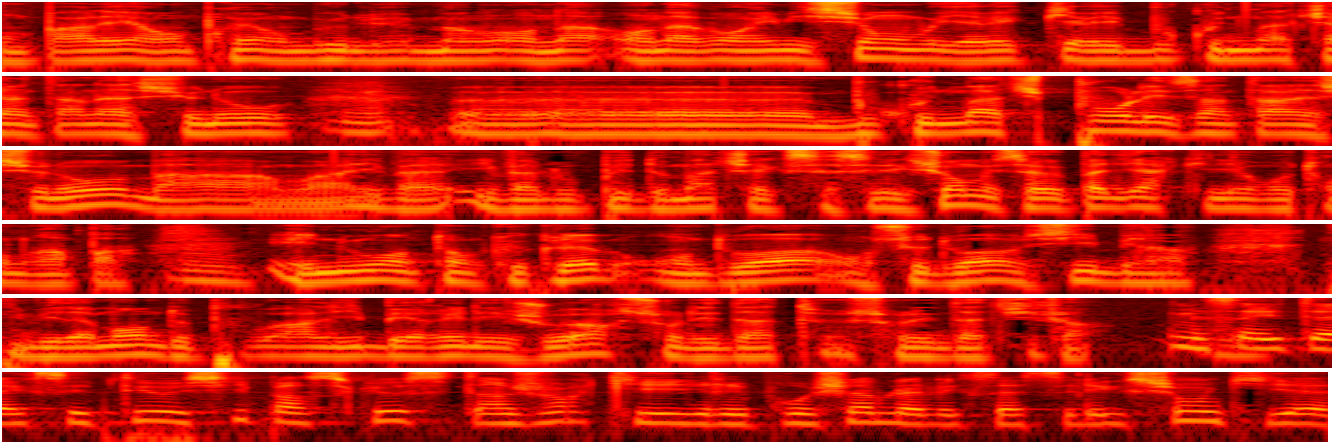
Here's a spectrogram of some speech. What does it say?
on parlait en préambule, en, avant-émission, où il y, avait, qu'il y avait beaucoup de matchs internationaux, mm. euh, beaucoup de matchs pour les internationaux. Bah, voilà, il, va, il va louper deux matchs avec sa sélection, mais ça ne veut pas dire qu'il n'y retournera pas. Mm. Et nous, en tant que club, on, doit, on se doit aussi, bien évidemment, de pouvoir libérer les joueurs sur les dates, sur les dates FIFA. Mais ça a été accepté aussi parce que c'est un joueur qui est irréprochable avec sa sélection, qui, euh,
